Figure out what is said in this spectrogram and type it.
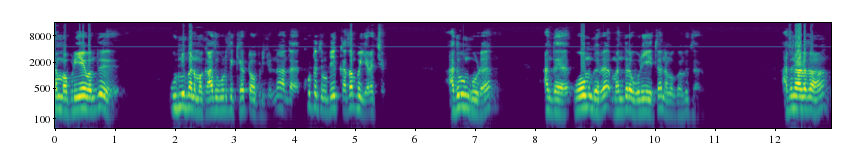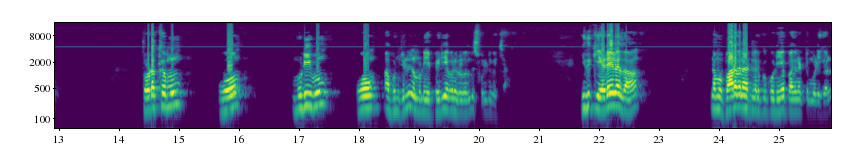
நம்ம அப்படியே வந்து உன்னிப்பா நம்ம காது கொடுத்து கேட்டோம் அப்படின்னு சொன்னால் அந்த கூட்டத்தினுடைய கதம்பை இறைச்சல். அதுவும் கூட அந்த ஓம்ங்கிற மந்திர ஒளியை தான் நமக்கு வந்து தரும். அதனால தான் தொடக்கமும் ஓம் முடிவும் ஓம் அப்படின்னு சொல்லி நம்முடைய பெரியவர்கள் வந்து சொல்லி வச்சாங்க. இதுக்கு இடையில தான் நம்ம பாரத நாட்டில் இருக்கக்கூடிய பதினெட்டு மொழிகள்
